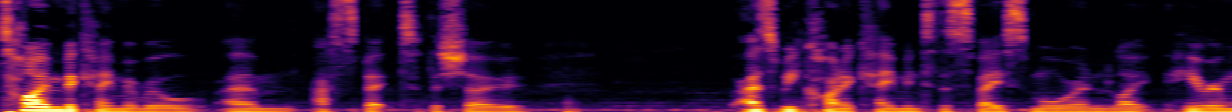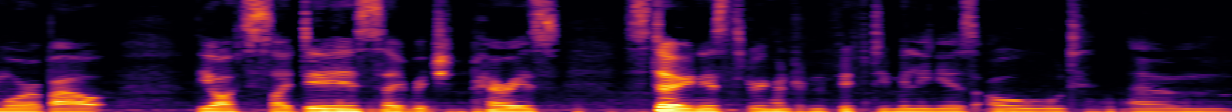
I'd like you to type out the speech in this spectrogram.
time became a real um, aspect of the show as we kind of came into the space more and like hearing more about the artist's ideas. So Richard Perry's stone is 350 million years old. Um,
